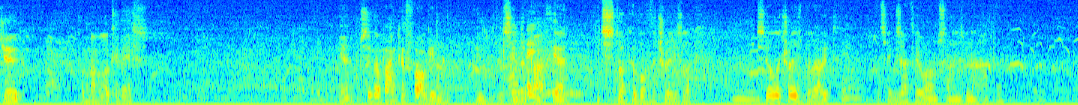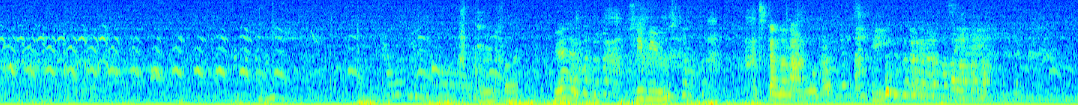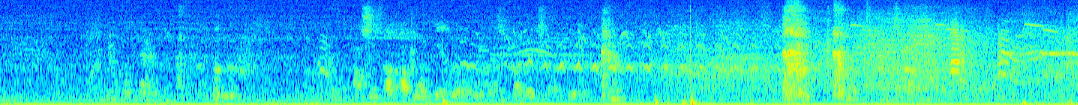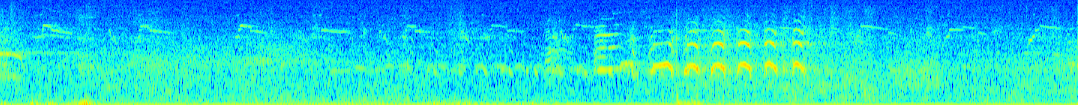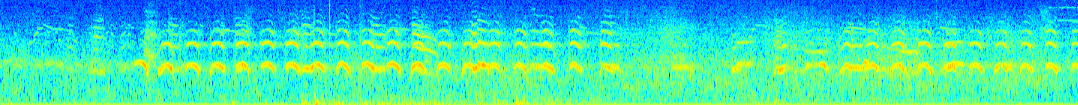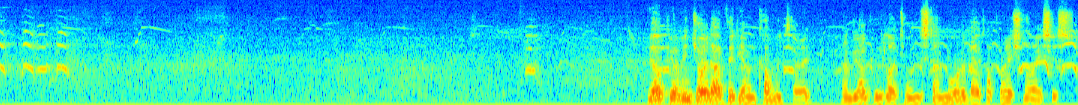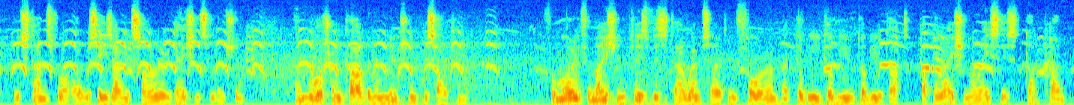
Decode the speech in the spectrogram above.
Jude, come and have a look at this. Yeah, see that bank of fog in in, that's in the path, yeah. It's stuck above the trees, look. Mm. See all the trees below it? Yeah. That's exactly what I'm saying is going to happen. Yeah. See views. Stand on that water. We hope you have enjoyed our video and commentary and we hope you would like to understand more about Operation Oasis which stands for Overseas Arid Soil Irrigation Solution and Water and Carbon and Nutrient Recycling. For more information please visit our website and forum at www.operationoasis.com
